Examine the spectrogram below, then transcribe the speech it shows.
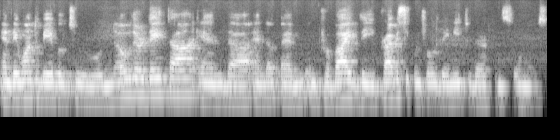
and they want to be able to know their data and uh, and, uh, and provide the privacy controls they need to their consumers.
